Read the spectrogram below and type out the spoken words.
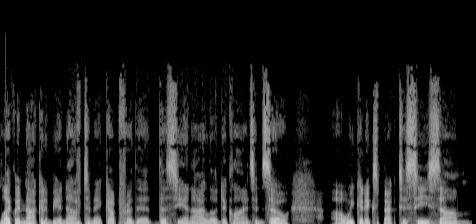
likely not going to be enough to make up for the the C&I load declines, and so uh, we could expect to see some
